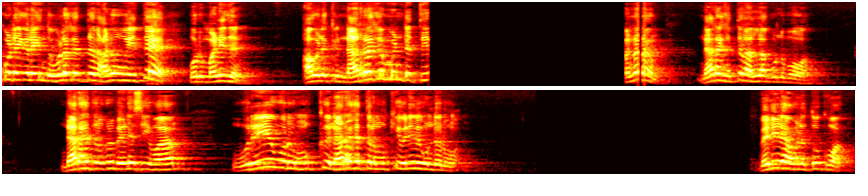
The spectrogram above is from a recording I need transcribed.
கொடைகளை இந்த உலகத்தில் அனுபவித்த ஒரு மனிதன். அவனுக்கு நரகம் என்று நரகத்தில் அல்லா கொண்டு போவான். நரகத்தில் கூட என்ன செய்வான்? ஒரே ஒரு முக்கு நரகத்தில் முக்கிய வெளியில கொண்டு வருவான். வெளியில அவனை தூக்குவான்.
